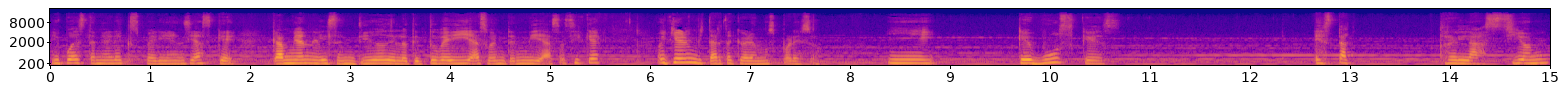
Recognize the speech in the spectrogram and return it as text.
y puedes tener experiencias que cambian el sentido de lo que tú veías o entendías. Así que hoy quiero invitarte a que oremos por eso y que busques esta relación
